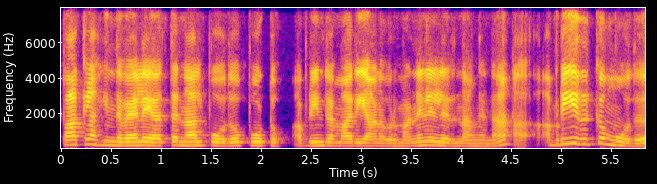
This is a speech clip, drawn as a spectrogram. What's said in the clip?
பார்க்கலாம் இந்த வேலையை எத்தனை நாள் போதோ போட்டோம் அப்படின்ற மாதிரியான ஒரு மனநிலையில இருந்தாங்கன்னா, அப்படியே இருக்கும் போது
